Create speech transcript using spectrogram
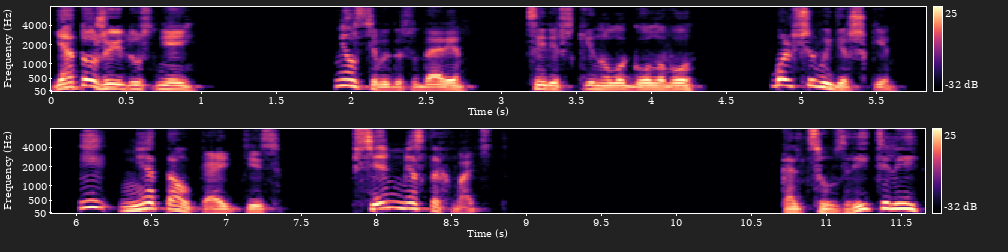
«Я тоже иду с ней». «Милостивый государе», — Цири вскинула голову, — «больше выдержки. И не толкайтесь. Всем места хватит». Кольцо зрителей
